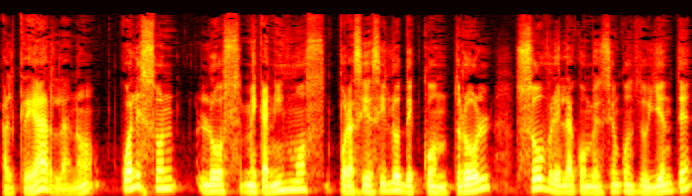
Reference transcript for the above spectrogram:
al crearla, ¿no? ¿Cuáles son los mecanismos, por así decirlo, de control sobre la Convención Constituyente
